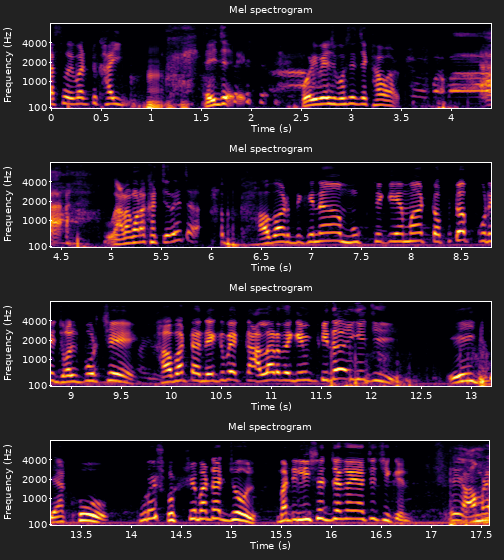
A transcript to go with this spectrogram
আসো এবার একটু খাই। এই যে পরিবেশ বসেছে খাবার। আরামারা খাচ্ছে দেখেছ খাবার দেখে না মুখ থেকে আমার টপ টপ করে জল পড়ছে। খাবারটা দেখবে কালার দেখে আমি ফিদা হয়ে গেছি। এই দেখো পুরো সর্ষে বাটার ঝোল বাট ইলিশের জায়গায় আছে চিকেন। এই আমরা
